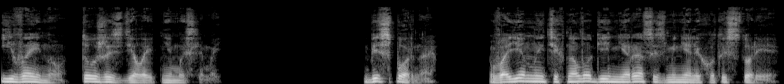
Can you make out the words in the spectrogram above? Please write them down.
и войну тоже сделает немыслимой. Бесспорно, военные технологии не раз изменяли ход истории,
